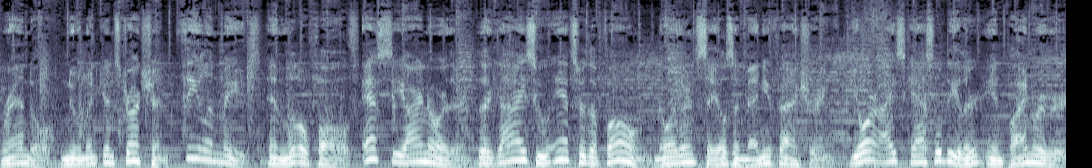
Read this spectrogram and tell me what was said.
Randall, Newman Construction, Thielen Meats, in Little Falls, SCR Northern, the guys who answer the phone, Northern Sales and Manufacturing, your Ice Castle dealer in Pine River,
